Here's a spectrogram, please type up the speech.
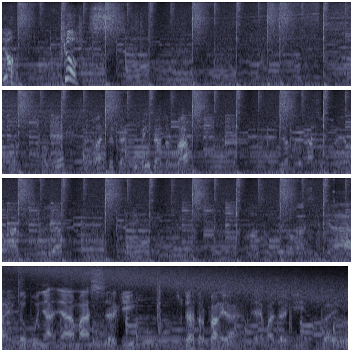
Yuk go! Oke Fajar dan Kupi sudah terbang. Biar mereka survei lokasi dulu ya. Setelah survei lokasi ya nah itu punyanya Mas Zaki. Sudah terbang ya punya Mas Zaki dua itu.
